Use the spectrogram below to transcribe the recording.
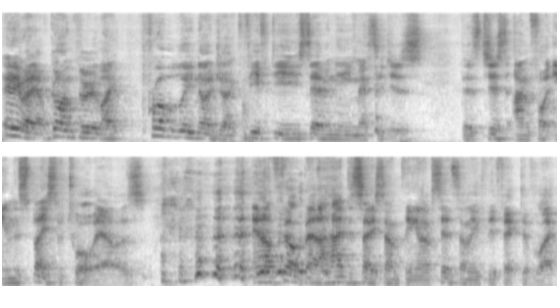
anyway, I've gone through like probably no joke, 50, 70 messages. There's just unfo- in the space of 12 hours, and I felt bad. I had to say something, and I've said something to the effect of like,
